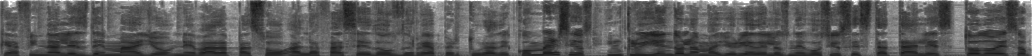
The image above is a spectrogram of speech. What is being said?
que a finales de mayo Nevada pasó a la fase 2 de reapertura de comercios, incluyendo la mayoría de los negocios estatales, todo eso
